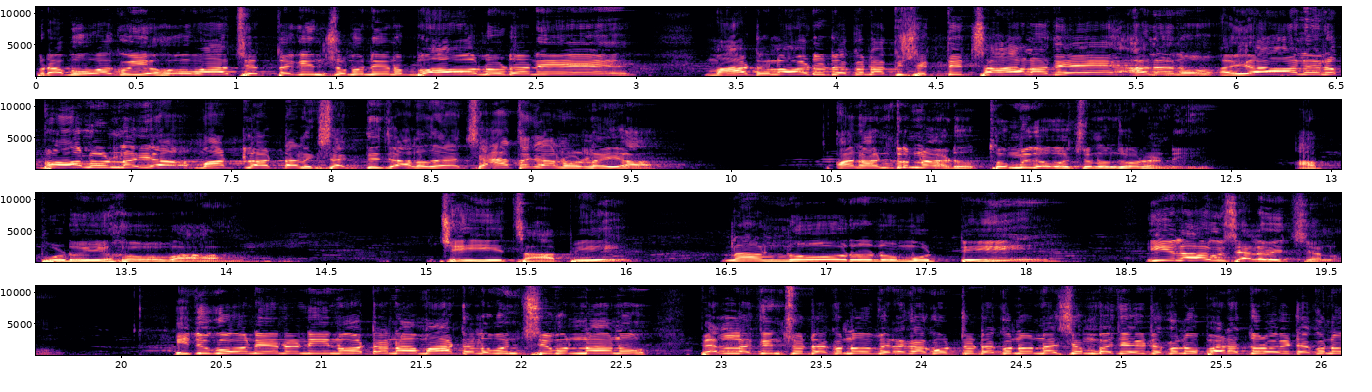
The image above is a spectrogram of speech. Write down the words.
ప్రభువకు యహోవా చెత్తగించము నేను బాలుడనే. మాటలాడుటకు నాకు శక్తి చాలదే అనను. అయ్యా నేను బాలుడినయ్యా మాట్లాడటానికి శక్తి చాలదా చేతగానున్నయ్యా. అని అంటున్నాడు తొమ్మిదో వచనం చూడండి. అప్పుడు యహోవా చెయ్యి చాపి నా నోరును ముట్టి ఇలాగు సెలవిచ్చాను. ఇదిగో నేను నీ నోట నా మాటలు ఉంచి ఉన్నాను. పెళ్ళగించుటకును విరగగొట్టుటకును నశింపజేయుటకును పడద్రోయుటకును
